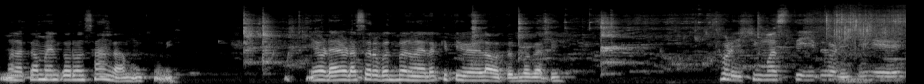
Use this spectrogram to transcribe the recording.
मला कमेंट करून सांगा मग तुम्ही. एवढा एवढा सरबत बनवायला किती वेळ लावतात बघा ते. थोडीशी मस्ती थोडीशी हे.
